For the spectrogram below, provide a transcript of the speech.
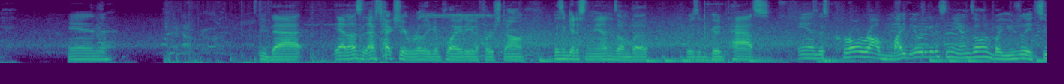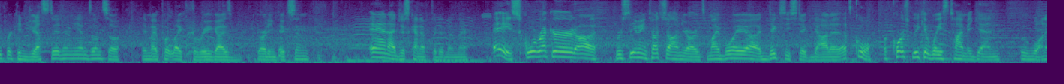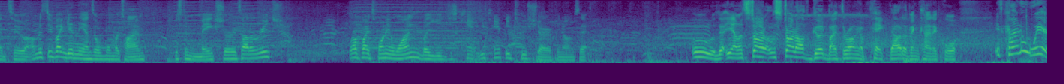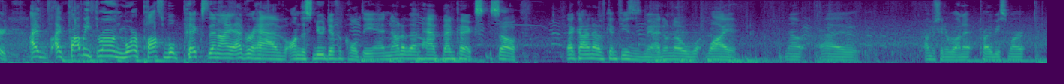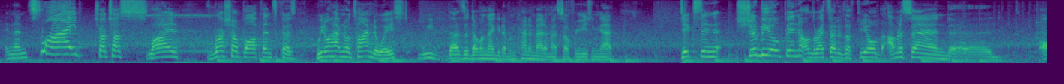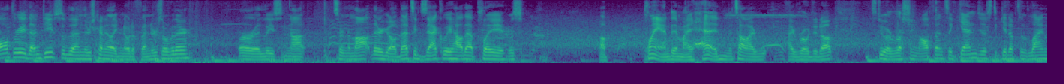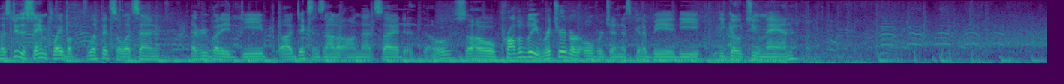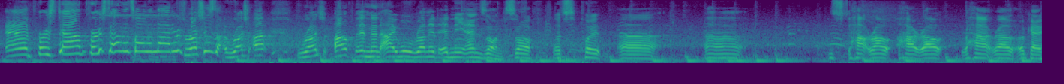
in. Let's do that. Yeah, that's, that's actually a really good play to get a first down. Doesn't get us in the end zone, but it was a good pass. And this curl route might be able to get us in the end zone, but usually it's super congested in the end zone, so they might put like three guys guarding Dixon. And I just kind of fit it in there. Hey, school record uh, receiving touchdown yards. My boy uh, Dixie Stick got it. That's cool. Of course, we could waste time again if we wanted to. I'm going to see if I can get in the end zone one more time just to make sure it's out of reach. We're up by 21, but you just can't, you can't be too sure, if you know what I'm saying. Ooh, yeah, let's start let's start off good by throwing a pick. That would have been kind of cool. It's kind of weird. I've, I've probably thrown more possible picks than I ever have on this new difficulty, and none of them have been picks. So, that kind of confuses me. I don't know wh why. Now, uh, I'm just going to run it. Probably be smart. And then slide! Cha-cha slide. Rush up offense, because we don't have no time to waste. We That's a double negative. I'm kind of mad at myself for using that. Dixon should be open on the right side of the field. I'm going to send uh, all three of them deep so then there's kind of like no defenders over there. Or at least not certain amount. There you go. That's exactly how that play was uh, planned in my head. That's how I, I wrote it up. Let's do a rushing offense again just to get up to the line. Let's do the same play but flip it. So let's send everybody deep. Uh, Dixon's not on that side though. So probably Richard or Overton is going to be the, the go-to man. And first down, first down, that's all that matters. Rushes, rush up, rush up, and then I will run it in the end zone. So let's put, uh, uh, hot route, hot route, hot route, okay.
